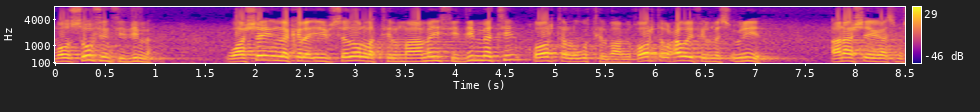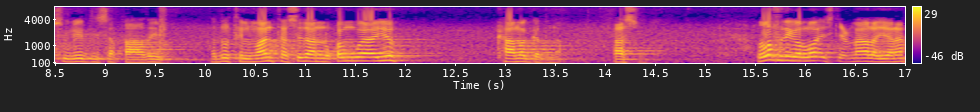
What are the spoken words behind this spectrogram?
mawsuufin fi dima waa shay in la kala iibsado la tilmaamay fi dimati qoorta lagu tilmaamay. Qoorta waxaa weye fi lmas-uuliya anaa shaygaas mas'uuliyaddiisa qaaday. Hadduu tilmaanta sidaa noqon waayo kaama gadna. Taas lafdiga loo isticmaalayana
